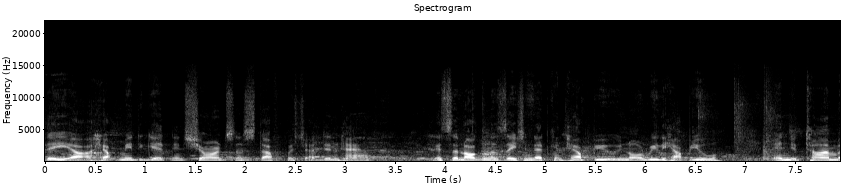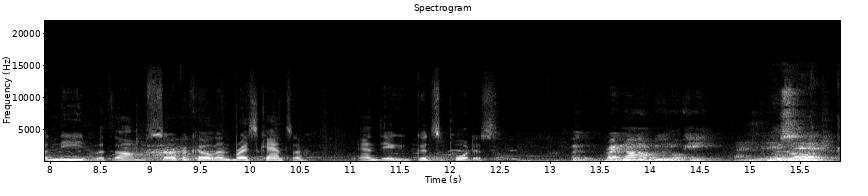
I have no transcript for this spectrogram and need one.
they uh, helped me to get insurance and stuff, which I didn't have. It's an organization that can help you, you know, really help you in your time of need with um, cervical and breast cancer, and they're good supporters. But right now I'm doing okay. Amen.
